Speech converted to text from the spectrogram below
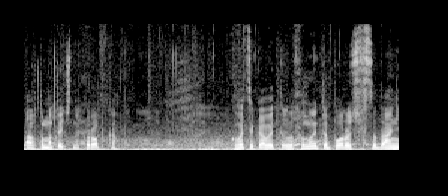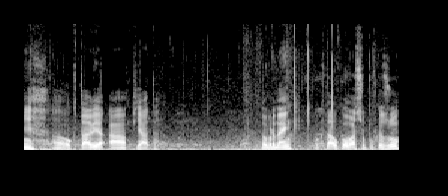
Автоматична коробка. Кого цікавить, телефонуйте. Поруч в седані Octavia A5. Добрий день. Октавку вашу покажу.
